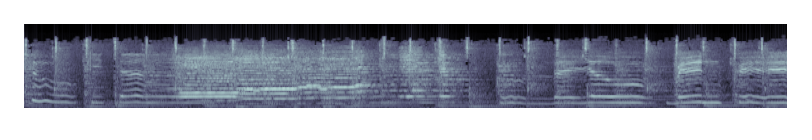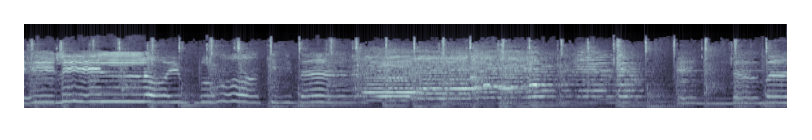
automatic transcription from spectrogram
شوكي كل يوم فيه للعب واطبا إنما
